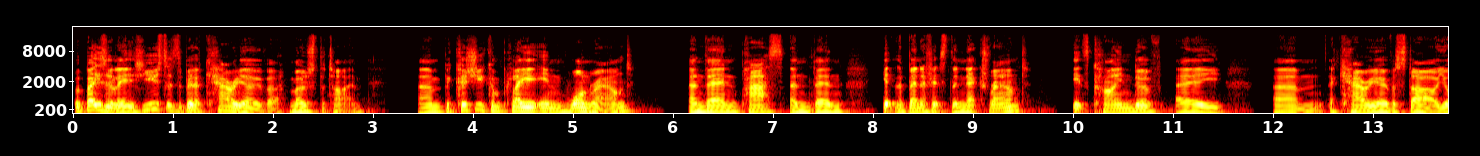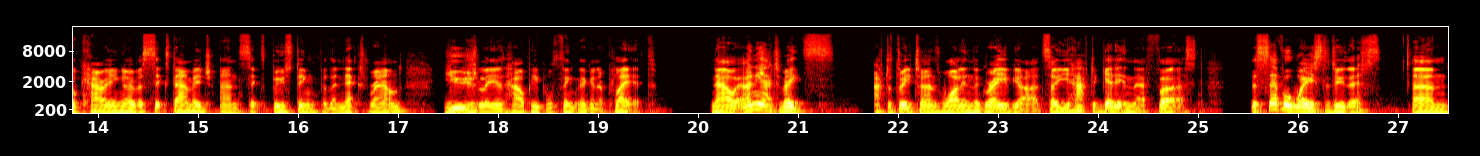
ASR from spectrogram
but basically it's used as a bit of carryover most of the time. Um, because you can play it in one round and then pass and then get the benefits the next round, it's kind of a um, a carryover style. You're carrying over six damage and six boosting for the next round, usually is how people think they're going to play it. Now, it only activates after three turns while in the graveyard, so you have to get it in there first. There's several ways to do this. Um,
